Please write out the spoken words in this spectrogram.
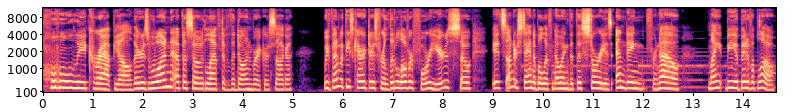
Holy crap, y'all. There's one episode left of the Dawnbreaker saga. We've been with these characters for a little over four years, so it's understandable if knowing that this story is ending, for now, might be a bit of a blow.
